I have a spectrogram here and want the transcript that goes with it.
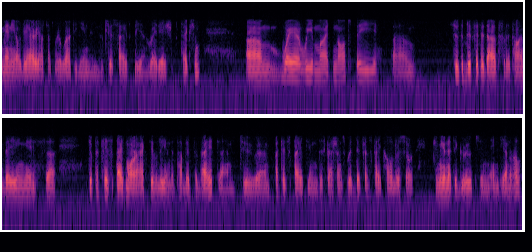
many of the areas that we're working in, in nuclear safety and radiation protection. Um, where we might not be um, suitably fitted out for the time being is uh, to participate more actively in the public debate and to um, participate in discussions with different stakeholders or community groups in, in general.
